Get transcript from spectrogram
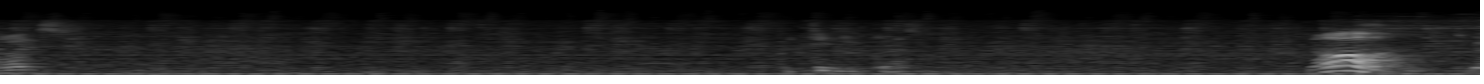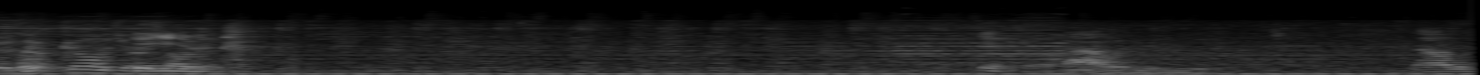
How do I ex- Continue grasp. No! Really? God, you're Yeah, you do sorry. it. There you go. That was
